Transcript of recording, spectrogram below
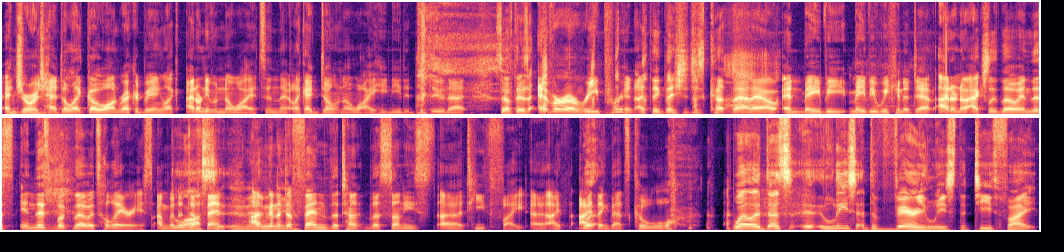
And george had to like go on record being like i don't even know why it's in there. Like i don't know why he needed to do that. So if there's ever a reprint i think they should just cut that out and maybe maybe we can adapt. I don't know. Actually though in this in this book though it's hilarious. I'm gonna Lost defend i'm gonna defend the t- the sunny's uh, teeth fight. Uh, i i What? think that's cool. Well, it does at least at the very least the teeth fight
